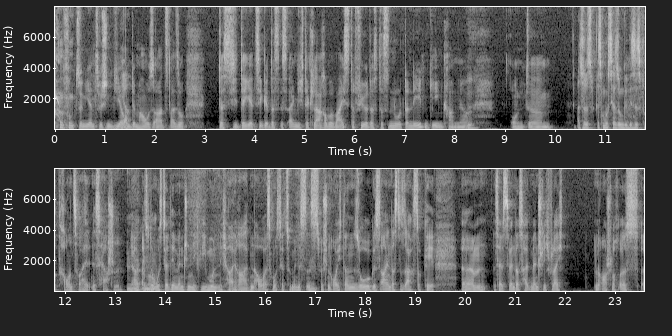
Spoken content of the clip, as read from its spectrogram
funktionieren zwischen dir ja. und dem Hausarzt. Also das, der jetzige, das ist eigentlich der klare Beweis dafür, dass das nur daneben gehen kann. Ja. Mhm. Und ähm, also es, es, muss ja so ein gewisses Vertrauensverhältnis herrschen. Ja, ja also genau. du musst ja den Menschen nicht lieben und nicht heiraten, aber es muss ja zumindest mhm. zwischen euch dann so sein, dass du sagst, okay, ähm, selbst wenn das halt menschlich vielleicht ein Arschloch ist, äh,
